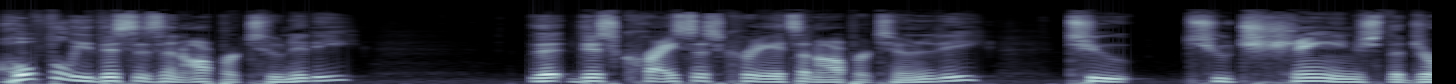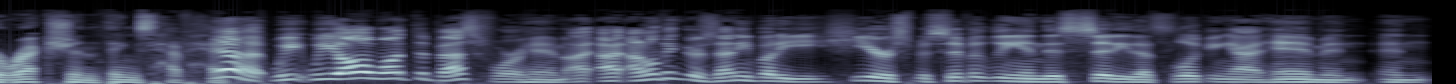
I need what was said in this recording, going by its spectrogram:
hopefully this is an opportunity. That this crisis creates an opportunity to to change the direction things have headed. Yeah, we, we all want the best for him. I, I don't think there's anybody here, specifically in this city, that's looking at him and, and,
